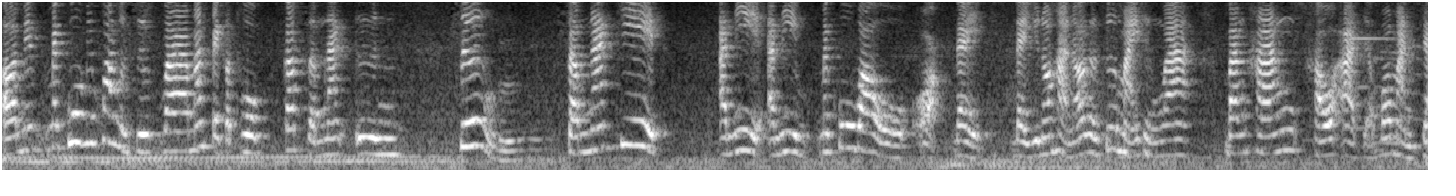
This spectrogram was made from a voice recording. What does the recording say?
อ่อแม่แม่ครูมีความรู้สึกว่ามันไปกระทบกับสำนักอื่น ซึ่งสำนักที่อันนี้อันนี้แม่ครูเว้าออกได้ได้อยู่เนาะค่ะเนาะก็คือหมายถึงว่าบางครั้งเขาอาจจะบ่มั่นใจ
